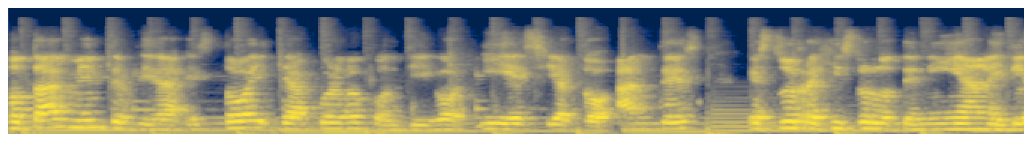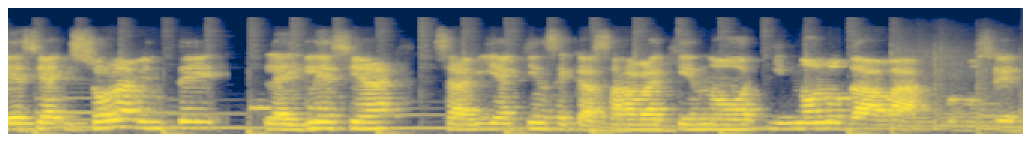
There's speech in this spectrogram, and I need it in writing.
Totalmente, Frida, estoy de acuerdo contigo y es cierto, antes estos registros lo tenían la iglesia y solamente la iglesia sabía quién se casaba, quién no, y no lo daba a conocer.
